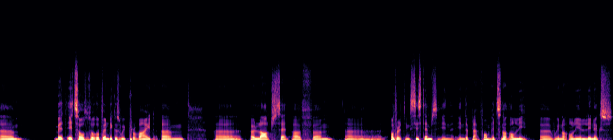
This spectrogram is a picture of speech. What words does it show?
Um, but it's also open because we provide um, uh, a large set of um, uh, operating systems in in the platform. It's not only uh, we're not only a Linux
